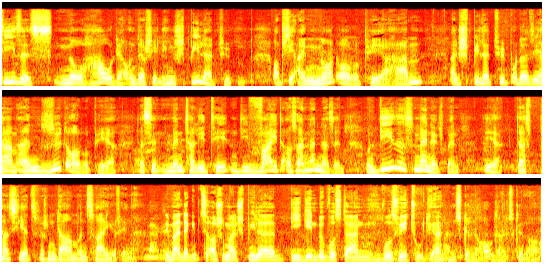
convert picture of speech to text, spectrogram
dieses Know-how der unterschiedlichen Spielertypen, ob sie einen Nordeuropäer haben als Spielertyp oder sie haben einen Südeuropäer, das sind Mentalitäten, die weit auseinander sind. Und dieses Management, hier, das passiert zwischen Daumen und Zeigefinger. Sie meinen, da gibt es auch schon mal Spieler, die gehen bewusst dahin, wo es weh tut, ja? Ganz genau, ganz genau.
